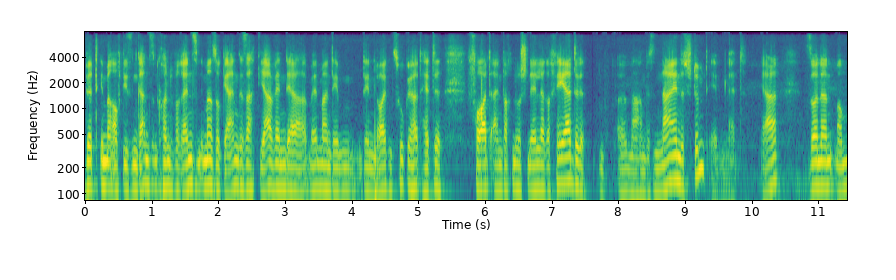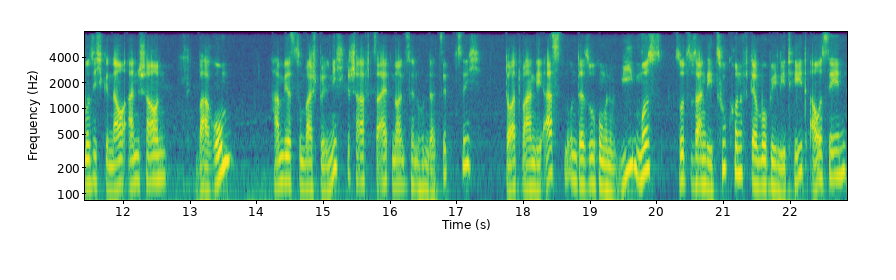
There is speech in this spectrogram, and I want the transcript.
wird immer auf diesen ganzen Konferenzen immer so gern gesagt, ja, wenn der, wenn man dem, den Leuten zugehört hätte, Ford einfach nur schnellere Pferde äh, machen müssen. Nein, das stimmt eben nicht. Ja, sondern man muss sich genau anschauen, warum haben wir es zum Beispiel nicht geschafft seit 1970. Dort waren die ersten Untersuchungen, wie muss sozusagen die Zukunft der Mobilität aussehen,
